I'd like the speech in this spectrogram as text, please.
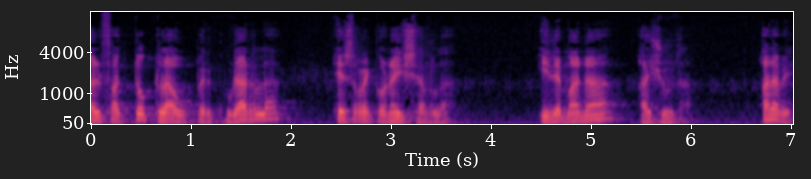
El factor clau per curar-la és reconèixer-la i demanar ajuda. Ara bé,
